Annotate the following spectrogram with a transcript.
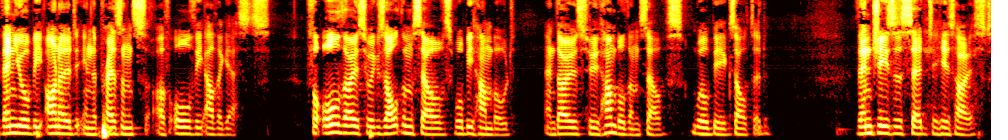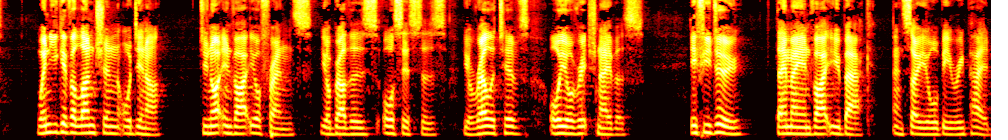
Then you will be honored in the presence of all the other guests. For all those who exalt themselves will be humbled, and those who humble themselves will be exalted. Then Jesus said to his host, When you give a luncheon or dinner, do not invite your friends, your brothers or sisters, your relatives, or your rich neighbors. If you do, they may invite you back and so you will be repaid.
